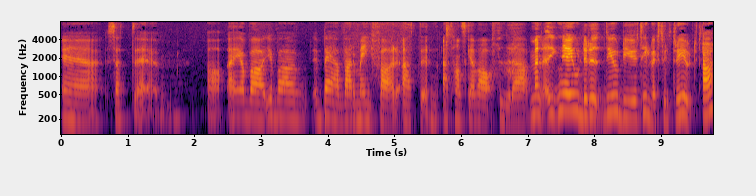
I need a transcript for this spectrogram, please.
Eh, så att, ehm, Ja, jag bara, jag bara bävar mig för att, att han ska vara fyra. Men eh, när jag gjorde det, det gjorde ju tillväxtultraljud. Ja.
